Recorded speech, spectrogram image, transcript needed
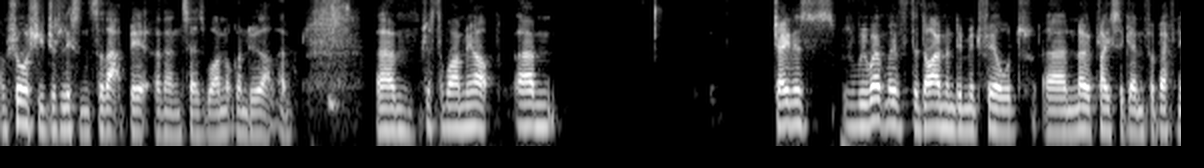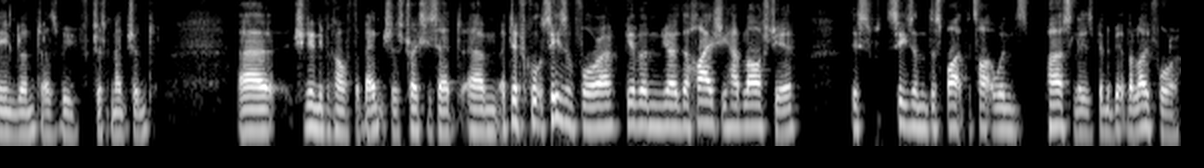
I'm sure she just listens to that bit and then says, "Well, I'm not going to do that then," um, just to wind me up. Um, Janus, we went with the diamond in midfield. Uh, no place again for Bethany England, as we've just mentioned. Uh, she didn't even come off the bench, as Tracy said. Um, a difficult season for her, given you know the highs she had last year. This season, despite the title wins, personally has been a bit of a low for her.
